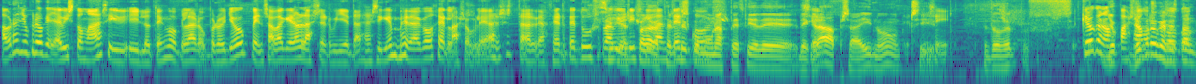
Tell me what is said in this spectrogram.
ahora yo creo que ya he visto más y, y lo tengo claro, pero yo pensaba que eran las servilletas, así que en vez de coger las obleas estas de hacerte tus Sí, raviolis es para hacerte gigantescos, como una especie de, de Sí. ahí, ¿no? Sí. Sí. Entonces, pues. Creo que nos yo, pasamos yo creo que un se están,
